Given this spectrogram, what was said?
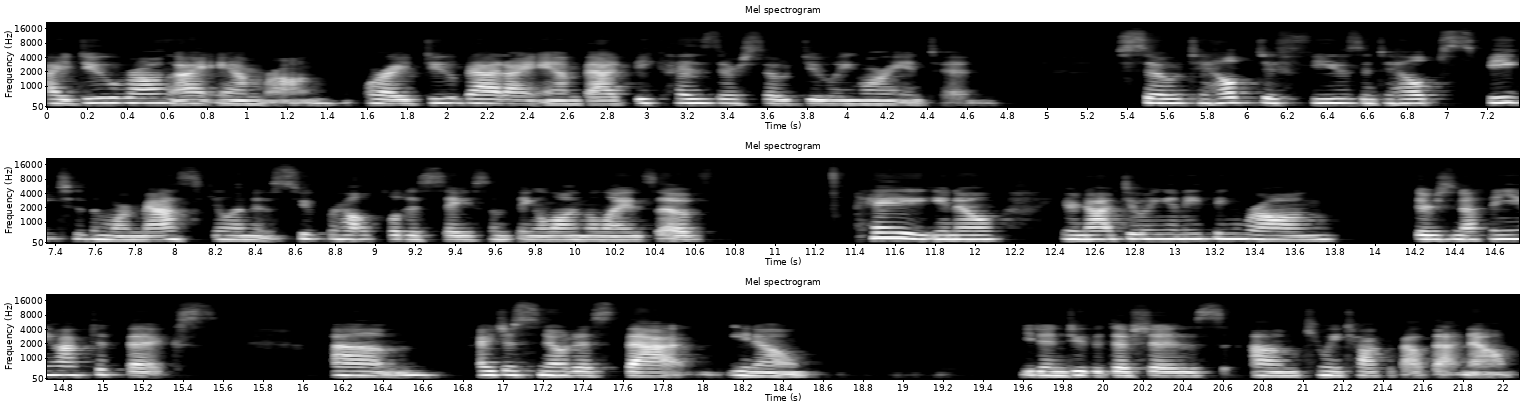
I do wrong, I am wrong, or I do bad, I am bad because they're so doing oriented. So to help diffuse and to help speak to the more masculine, it's super helpful to say something along the lines of, "Hey, you know, you're not doing anything wrong. There's nothing you have to fix. Um, I just noticed that, you know, you didn't do the dishes. Um, can we talk about that now?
